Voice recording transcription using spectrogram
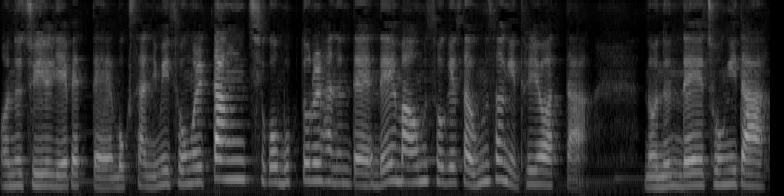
어느 주일 예배 때 목사님이 종을 땅 치고 묵도를 하는데 내 마음속에서 음성이 들려왔다. 너는 내 종이다.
